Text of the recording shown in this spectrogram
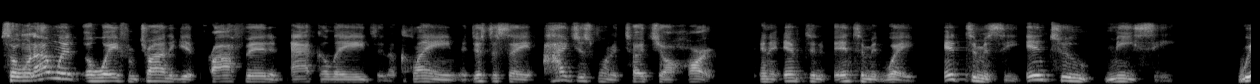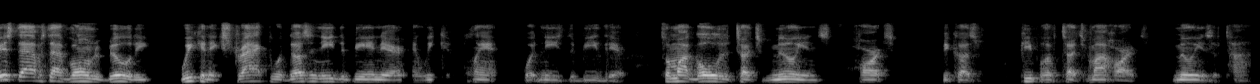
So when I went away from trying to get profit and accolades and acclaim, and just to say, I just want to touch your heart in an intimate way, intimacy, into me see we establish that vulnerability, we can extract what doesn't need to be in there and we can plant what needs to be there. So my goal is to touch millions of hearts because people have touched my heart millions of times.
